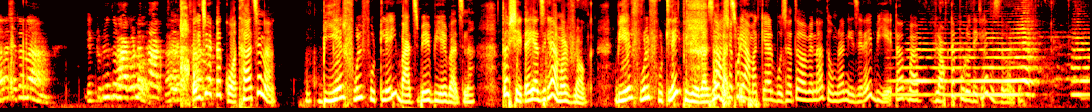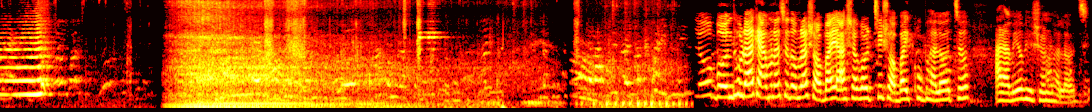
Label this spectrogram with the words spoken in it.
না না সেটা না। একটুখানি তো থাক, রাখো। ওটা থাক, হ্যাঁ। ওই যে একটা কথা আছে না বিয়ের ফুল ফুটলেই বাজবে বিয়ের বাজনা। তো সেটাই আজকে আমার ব্লগ বিয়ের ফুল ফুটলেই বিয়ের বাজনা আশা করি আমাকে আর বোঝাতে হবে না তোমরা নিজেরাই বিয়েটা বা ব্লগটা পুরো দেখলে বুঝতে পারবে। বন্ধুরা কেমন আছো তোমরা? সবাই আশা করছি সবাই খুব ভালো আছো আর আমিও ভীষণ ভালো আছি।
